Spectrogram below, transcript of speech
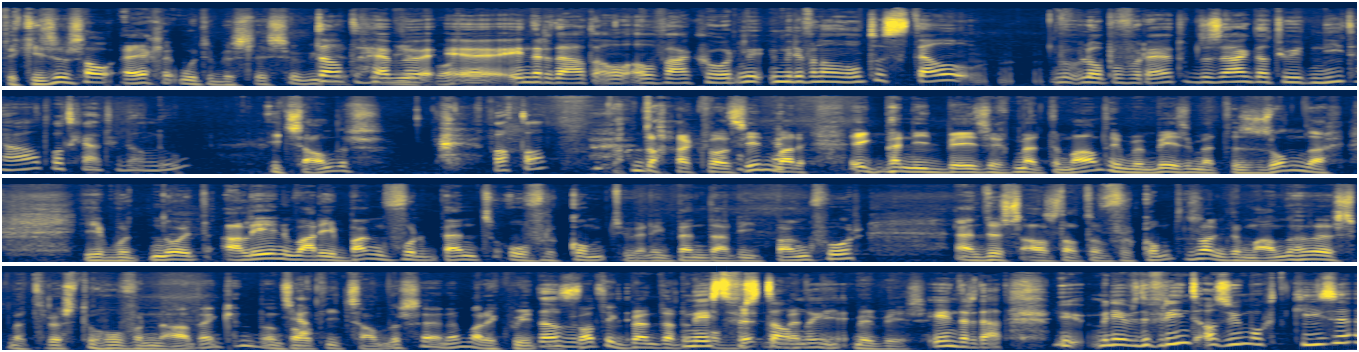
de kiezer zal eigenlijk moeten beslissen wie Dat het, hebben wie we uh, inderdaad al, al vaak gehoord. Nu, meneer Van der Lotte, stel, we lopen vooruit op de zaak dat u het niet haalt. Wat gaat u dan doen? Iets anders. Wat dan? Dat ga ik wel zien, maar ik ben niet bezig met de maand, ik ben bezig met de zondag. Je moet nooit, alleen waar je bang voor bent, overkomt u. En ik ben daar niet bang voor. En dus als dat overkomt, dan zal ik de maandag er eens met rustig over nadenken. Dan zal het iets anders zijn, hè? maar ik weet Dat niet wat. Ik ben daar op dit moment niet mee bezig. Inderdaad. Nu, meneer De Vriend, als u mocht kiezen,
